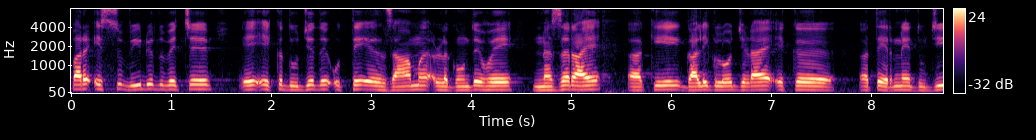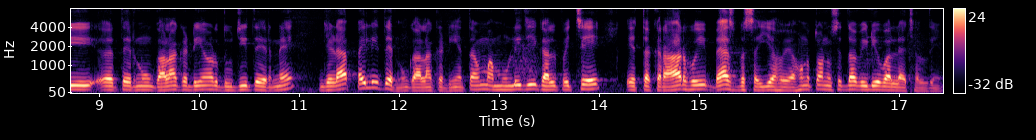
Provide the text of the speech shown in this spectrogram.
ਪਰ ਇਸ ਵੀਡੀਓ ਦੇ ਵਿੱਚ ਇਹ ਇੱਕ ਦੂਜੇ ਦੇ ਉੱਤੇ ਇਲਜ਼ਾਮ ਲਗਾਉਂਦੇ ਹੋਏ ਨਜ਼ਰ ਆਏ ਕਿ ਗਾਲੀ ਗਲੋਚ ਜਿਹੜਾ ਹੈ ਇੱਕ ਧਿਰ ਨੇ ਦੂਜੀ ਧਿਰ ਨੂੰ ਗਾਲਾਂ ਕੱਢੀਆਂ ਔਰ ਦੂਜੀ ਧਿਰ ਨੇ ਜਿਹੜਾ ਪਹਿਲੀ ਧਿਰ ਨੂੰ ਗਾਲਾਂ ਕੱਢੀਆਂ। ਤਾਂ ਮਾਮੂਲੀ ਜੀ ਗੱਲ ਪਿੱਛੇ ਇਹ ਤਕਰਾਰ ਹੋਈ ਬਹਿਸ ਬਸਈਆ ਹੋਇਆ। ਹੁਣ ਤੁਹਾਨੂੰ ਸਿੱਧਾ ਵੀਡੀਓ ਵੱਲ ਲੈ ਚੱਲਦੇ ਹਾਂ।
